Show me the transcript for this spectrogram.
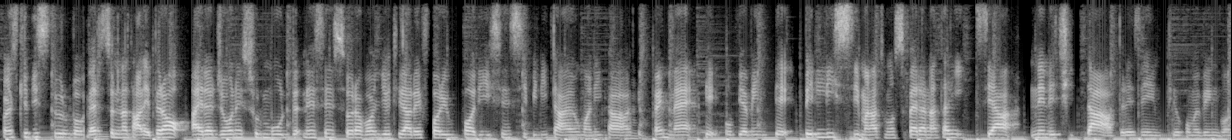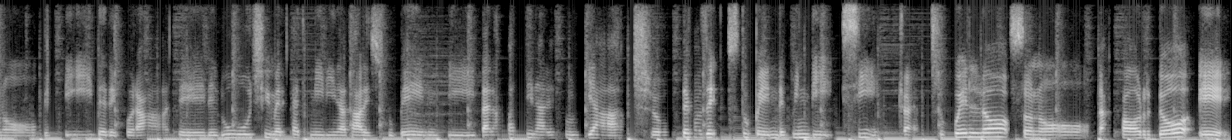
qualche disturbo verso il Natale, però hai ragione sul mood, nel senso ora voglio tirare fuori un po' di sensibilità e umanità che fa in me, che ovviamente bellissima l'atmosfera natalizia nelle città, per esempio, come vengono vestite, decorate, le luci, i mercatini di Natale stupendi, da pattinare sul ghiaccio, tutte cose stupende, quindi sì, cioè su quello sono d'accordo e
